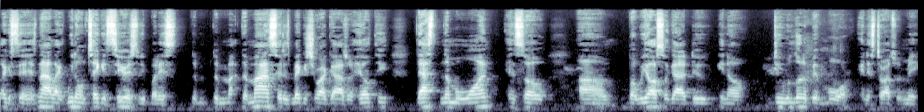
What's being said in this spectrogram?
like I said, it's not like we don't take it seriously, but it's the, the, the mindset is making sure our guys are healthy. That's number one. And so, um, but we also got to do, you know, do a little bit more, and it starts with me.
